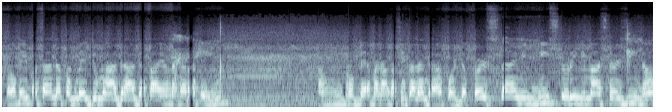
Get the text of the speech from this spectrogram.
Okay pa sana pag medyo maaga-aga tayong nakarating. Ang problema lang kasi talaga, for the first time in history ni Master Z, no?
